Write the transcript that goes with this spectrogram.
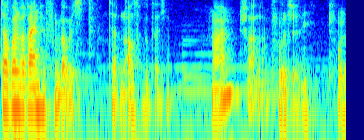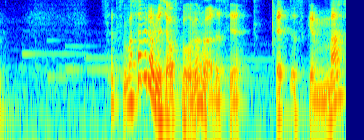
Da wollen wir reinhüpfen, glaube ich. Der hat ein Ausrufezeichen. Nein? Schade. Voll, Jenny. Toll. Was haben wir doch nicht aufgeräumt? Wir haben doch alles hier. Bett ist gemacht.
